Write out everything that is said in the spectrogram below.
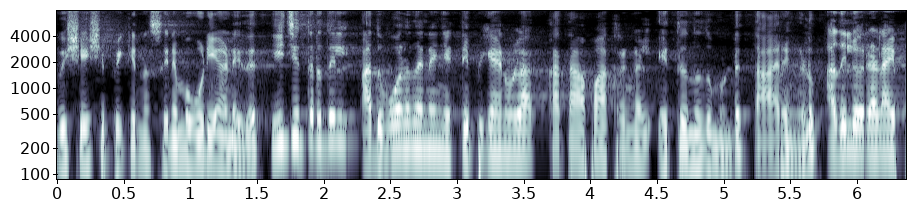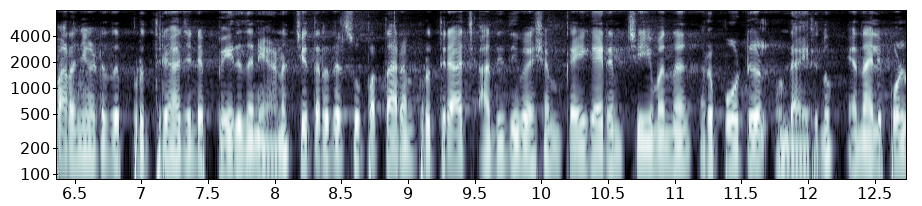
വിശേഷിപ്പിക്കുന്ന സിനിമ കൂടിയാണിത്. ഈ ചിത്രത്തിൽ അതുപോലെ തന്നെ ഞെട്ടിപ്പിക്കാനുള്ള കഥാപാത്രങ്ങൾ എത്തുന്നതുമുണ്ട് താരങ്ങളും. അതിലൊരാളായി പറഞ്ഞു കേട്ടത് പൃഥ്വിരാജിന്റെ പേര് തന്നെയാണ്. ചിത്രത്തിൽ സൂപ്പർ താരം പൃഥ്വിരാജ് അതിഥിവേഷം കൈകാര്യം ചെയ്യുമെന്ന് റിപ്പോർട്ടുകൾ ഉണ്ടായിരുന്നു. എന്നാൽ ഇപ്പോൾ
